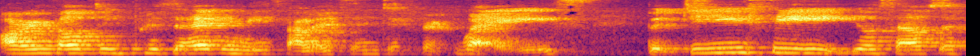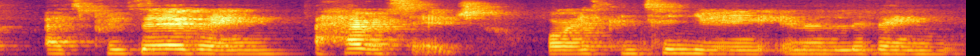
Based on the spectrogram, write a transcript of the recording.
are involved in preserving these ballads in different ways, but do you see yourselves as preserving a heritage or as continuing in a living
